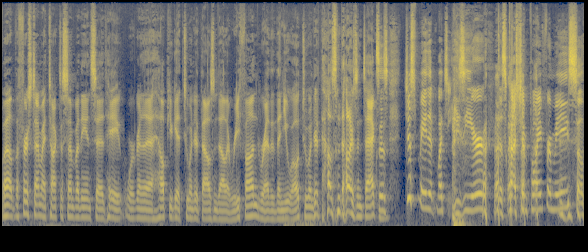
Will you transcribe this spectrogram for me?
Well, the first time I talked to somebody and said, "Hey, we're going to help you get two hundred thousand dollar refund rather than you owe two hundred thousand dollars in taxes," just made it much easier discussion point for me. So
